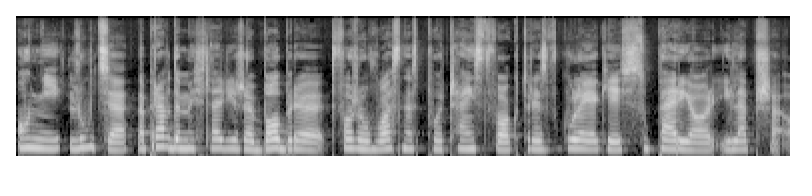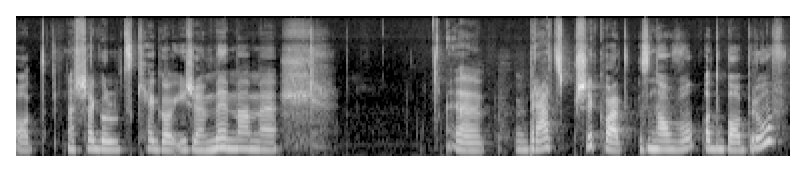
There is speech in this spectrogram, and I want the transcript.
oni, ludzie, naprawdę myśleli, że bobry tworzą własne społeczeństwo, które jest w ogóle jakieś superior i lepsze od naszego ludzkiego, i że my mamy e, brać przykład znowu od bobrów.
